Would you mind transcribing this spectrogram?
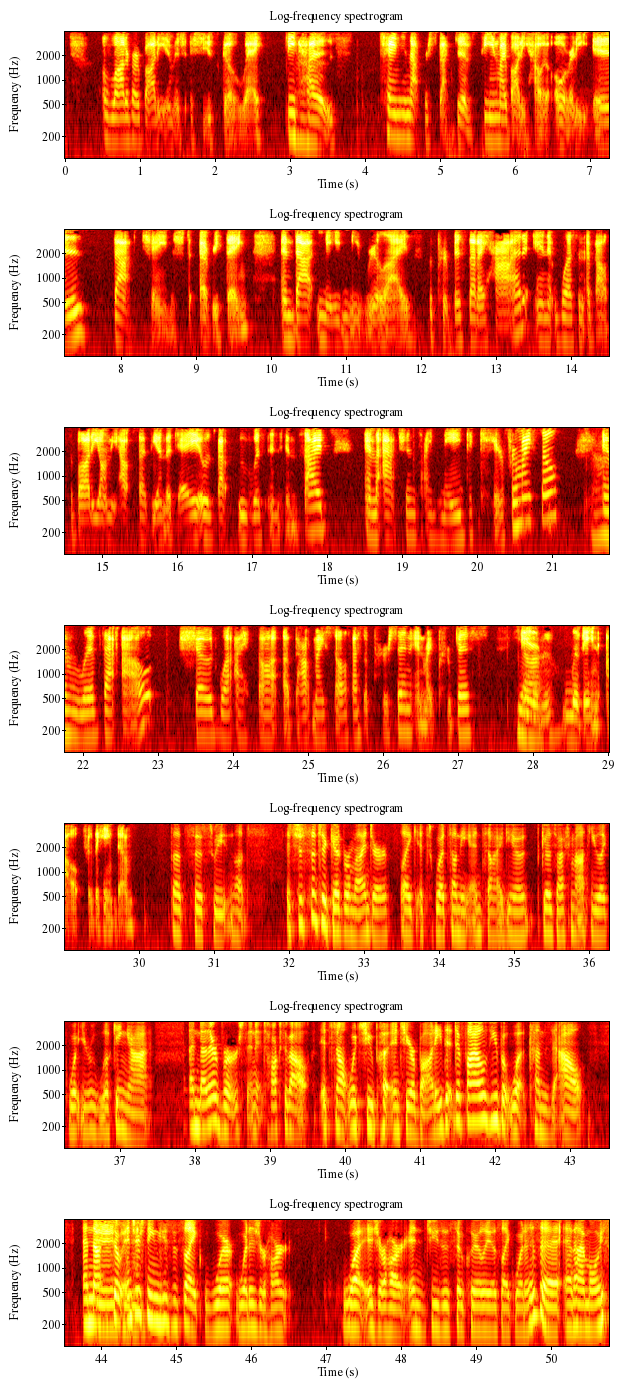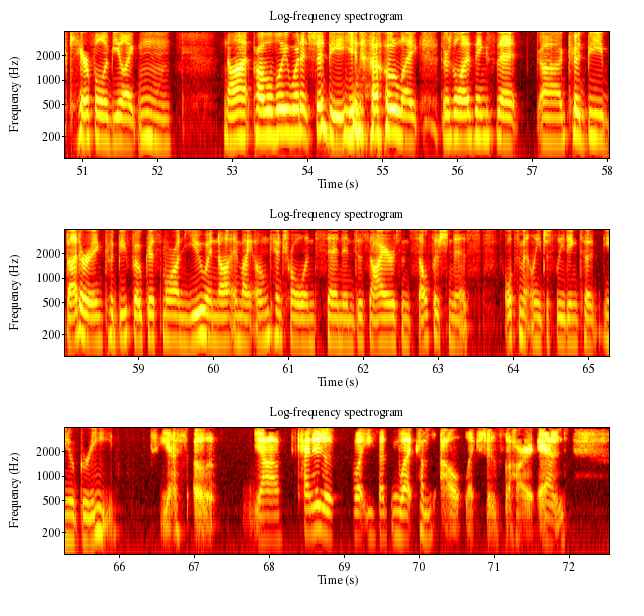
a lot of our body image issues go away because changing that perspective, seeing my body how it already is, that changed everything. And that made me realize the purpose that I had. And it wasn't about the body on the outside at the end of the day, it was about who was in inside and the actions I made to care for myself yeah. and live that out showed what I thought about myself as a person and my purpose yeah. in living out for the kingdom. That's so sweet. And that's it's just such a good reminder. Like it's what's on the inside, you know, it goes back to Matthew, like what you're looking at. Another verse, and it talks about it's not what you put into your body that defiles you, but what comes out. And that's mm-hmm. so interesting because it's like, where what is your heart? What is your heart? And Jesus so clearly is like, what is it? And I'm always careful to be like, hmm, not probably what it should be, you know? like there's a lot of things that uh, could be better and could be focused more on you and not in my own control and sin and desires and selfishness, ultimately just leading to, you know, greed. Yes. Oh, yeah. Kind of just what you said, what comes out like shows the heart. And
